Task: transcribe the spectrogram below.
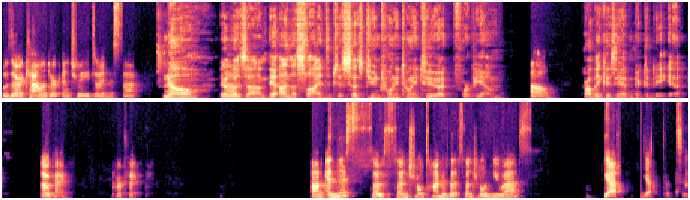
Was there a calendar entry? Did I miss that? No, it oh. was um it, on the slides. It just says June 2022 at 4 p.m. Oh, Probably because they hadn't picked a date yet. okay, perfect. Um, and this, so central time, is that central US? Yeah, yeah, that's it.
